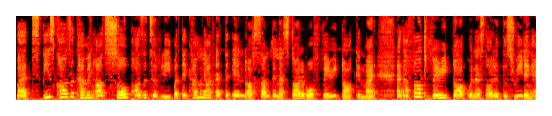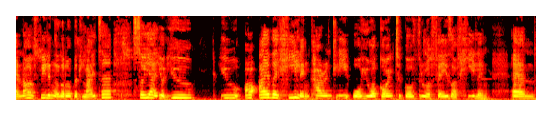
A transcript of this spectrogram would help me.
But these cards are coming out so positively, but they're coming out at the end of something that started off very dark in my, like I felt very dark when I started this reading and now I'm feeling a little bit lighter. So yeah, you, you, you are either healing currently or you are going to go through a phase of healing and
